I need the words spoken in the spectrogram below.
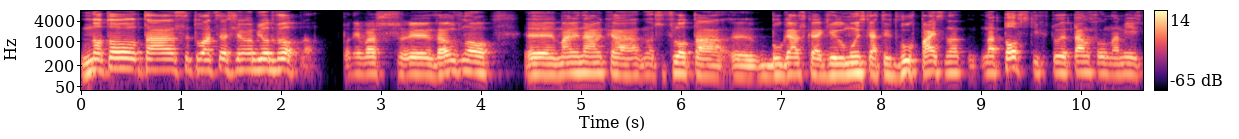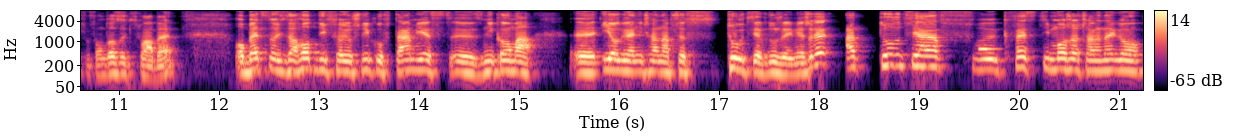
no to ta sytuacja się robi odwrotna. Ponieważ y, zarówno y, marynarka, znaczy flota y, bułgarska, jak i rumuńska, tych dwóch państw na- natowskich, które tam są na miejscu, są dosyć słabe. Obecność zachodnich sojuszników tam jest y, znikoma i ograniczana przez Turcję w dużej mierze, a Turcja w kwestii Morza Czarnego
